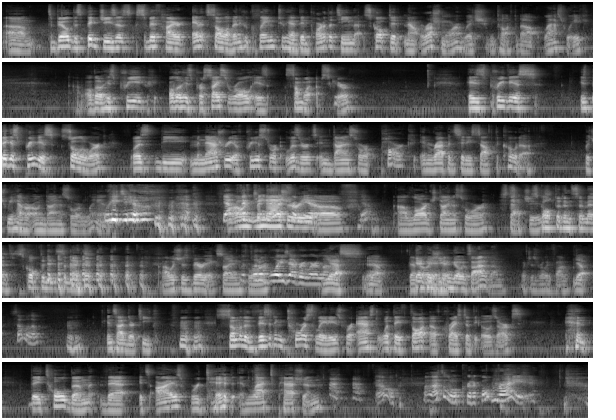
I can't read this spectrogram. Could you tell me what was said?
Um, to build this big Jesus, Smith hired Emmett Sullivan, who claimed to have been part of the team that sculpted Mount Rushmore, which we talked about last week. Um, although his pre, although his precise role is somewhat obscure, his previous, his biggest previous solo work was the menagerie of prehistoric lizards in Dinosaur Park in Rapid City, South Dakota, which we have our own dinosaur land We do. yeah, our own 15 minutes from menagerie of Yeah. uh, large dinosaur statues Sculpted in cement. sculpted in cement, uh, which is very exciting With for little boys everywhere, love. yes, Yeah. yeah, Yeah, definitely. because a you can go inside of them, which is really fun. Yep, Some of them. inside their teeth. Some of the visiting tourist ladies were asked what they thought of Christ of the Ozarks, and they told them that its eyes were dead and lacked passion. Oh, well, that's a little critical. Right.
